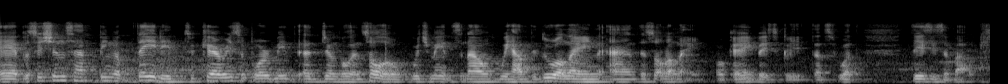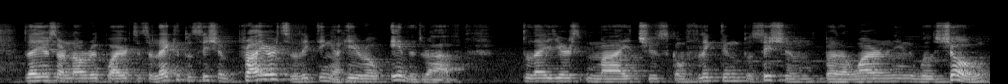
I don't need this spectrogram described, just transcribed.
Uh, positions have been updated to carry support mid uh, jungle and solo, which means now we have the dual lane and the solo lane. Okay, basically that's what this is about. Players are now required to select a position prior to selecting a hero in the draft players might choose conflicting positions, but a warning will show.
